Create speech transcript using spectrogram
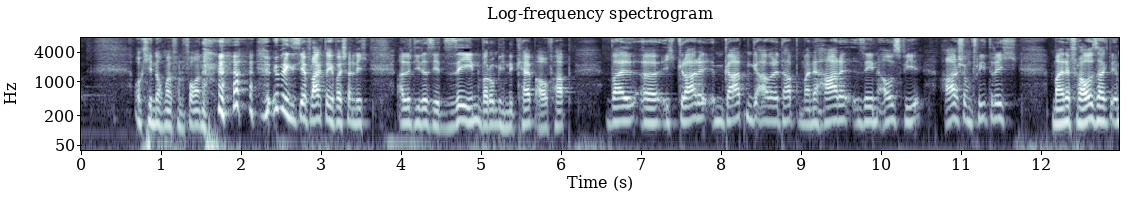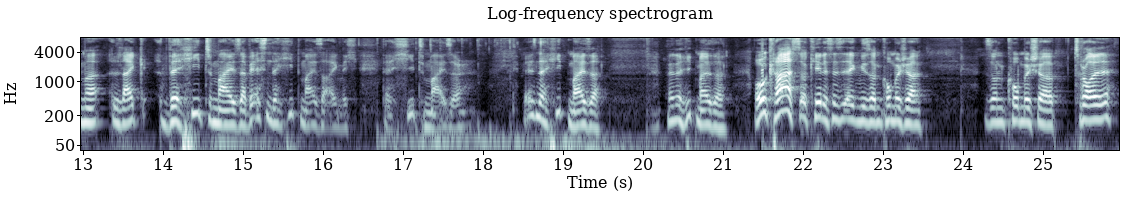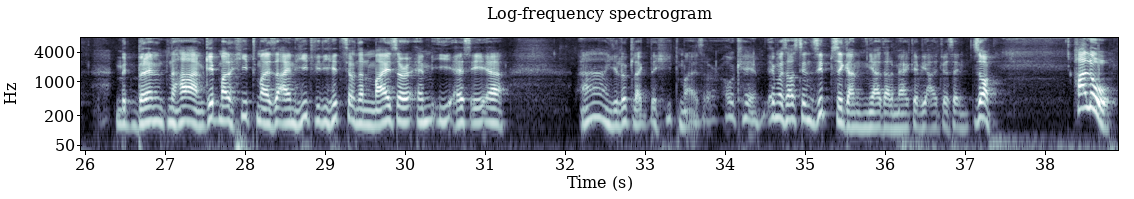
Okay, nochmal von vorne. Übrigens, ihr fragt euch wahrscheinlich alle, die das jetzt sehen, warum ich eine Cap auf habe. Weil äh, ich gerade im Garten gearbeitet habe. Meine Haare sehen aus wie Arsch und Friedrich. Meine Frau sagt immer, like the Heatmiser. Wer ist denn der Heatmiser eigentlich? Der Heatmiser. Wer ist denn der Heatmiser? Der Heatmiser. Oh krass, okay, das ist irgendwie so ein komischer, so ein komischer Troll mit brennenden Haaren. Gib mal Heatmiser ein, Heat wie die Hitze und dann Miser, M-I-S-E-R. Ah, you look like the Heatmiser. Okay, irgendwas aus den 70ern. Ja, da merkt ihr, wie alt wir sind. So, hallo.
